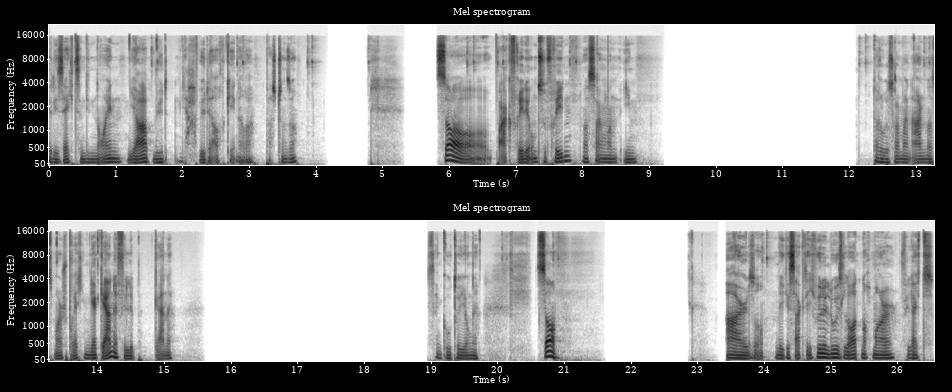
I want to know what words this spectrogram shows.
er die 16, die 9. Ja, würde ja, würde auch gehen, aber passt schon so. So, Bargfrede unzufrieden. Was sagen wir ihm? Darüber soll man anders mal sprechen. Ja, gerne, Philipp. Gerne. Ist ein guter Junge. So, also, wie gesagt, ich würde Louis Lord nochmal vielleicht...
